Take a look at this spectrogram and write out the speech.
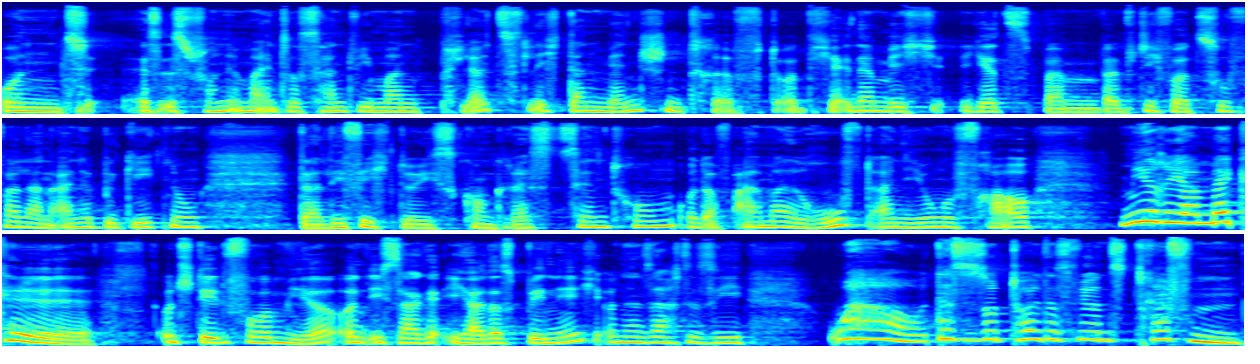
Und es ist schon immer interessant, wie man plötzlich dann Menschen trifft. Und ich erinnere mich jetzt beim, beim Stichwort Zufall an eine Begegnung. Da lief ich durchs Kongresszentrum und auf einmal ruft eine junge Frau, Miriam Meckel und steht vor mir und ich sage, ja, das bin ich. Und dann sagte sie, wow, das ist so toll, dass wir uns treffen.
